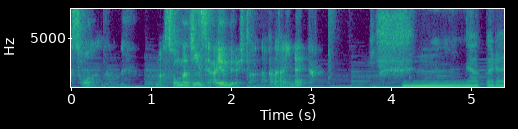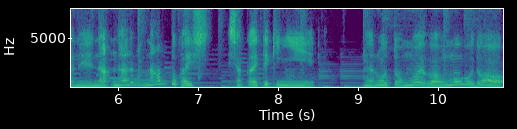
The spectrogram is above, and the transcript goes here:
あそうなんだろうね。まあそんな人生歩んでる人はなかなかいないから。うんだからねなななんとか社会的になろうと思えば思うほど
